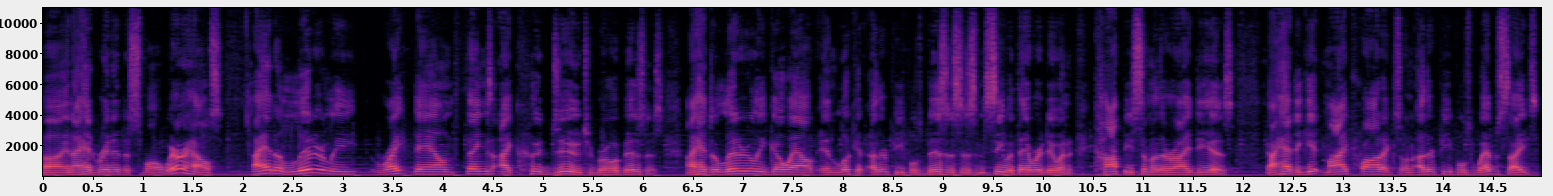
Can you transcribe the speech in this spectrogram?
Uh, and I had rented a small warehouse. I had to literally write down things I could do to grow a business. I had to literally go out and look at other people's businesses and see what they were doing copy some of their ideas. I had to get my products on other people's websites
